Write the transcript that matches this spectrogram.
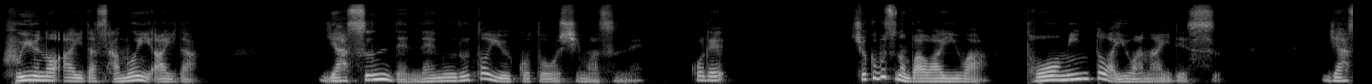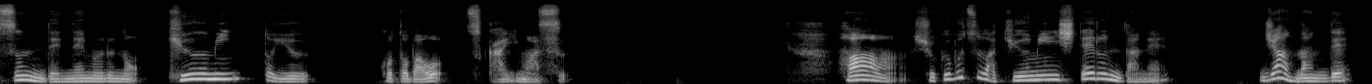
冬の間、寒い間、休んで眠るということをしますね。これ、植物の場合は冬眠とは言わないです。休んで眠るの休眠という言葉を使います。はあ、植物は休眠してるんだね。じゃあなんで？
